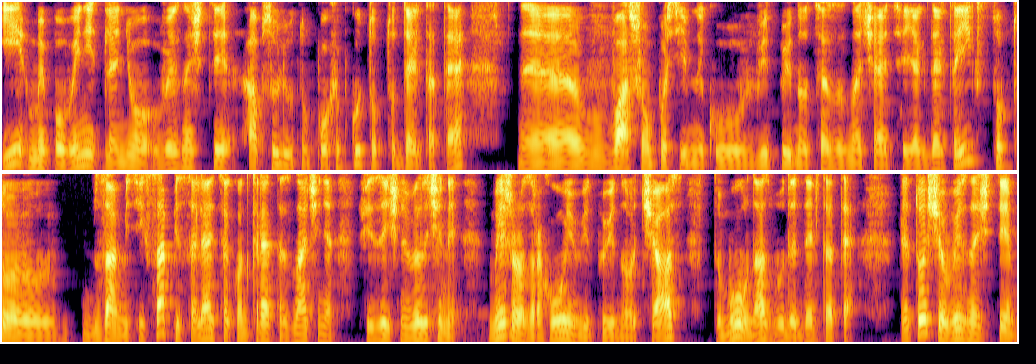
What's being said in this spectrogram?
і ми повинні для нього визначити абсолютну похибку, тобто дельта Т. Е, В вашому посібнику, відповідно, це зазначається як дельта Х, тобто замість х підставляється конкретне значення фізичної величини. Ми ж розраховуємо відповідно час, тому у нас буде дельта Т. Для того, щоб визначити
